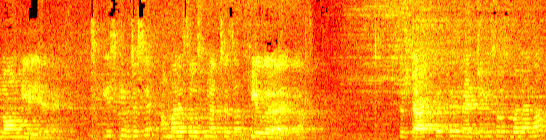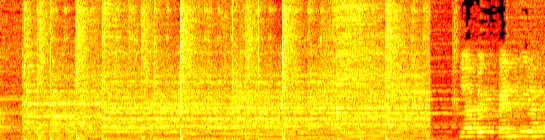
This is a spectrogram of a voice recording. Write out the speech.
लौंग लिए है। इसकी वजह से हमारे सॉस में अच्छा सा फ्लेवर आएगा। तो स्टार्ट करते हैं रेड चिली सॉस बनाना। यहाँ पे एक पैन लिया है,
